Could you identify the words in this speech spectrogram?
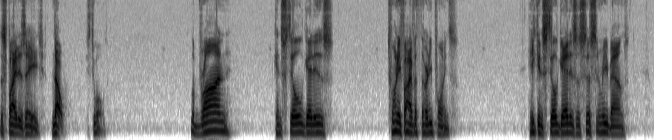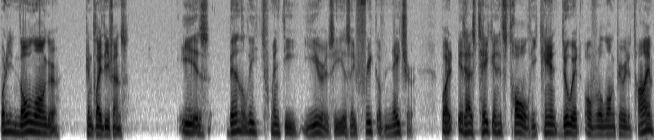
despite his age? No, he's too old. LeBron can still get his 25 or 30 points. He can still get his assists and rebounds, but he no longer can play defense. He has been in the league 20 years. He is a freak of nature, but it has taken its toll. He can't do it over a long period of time,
